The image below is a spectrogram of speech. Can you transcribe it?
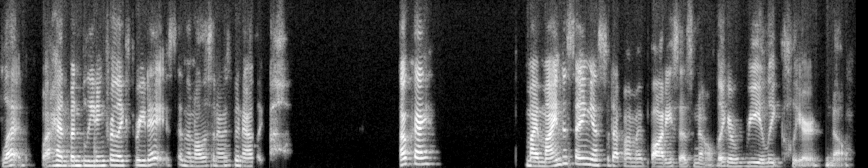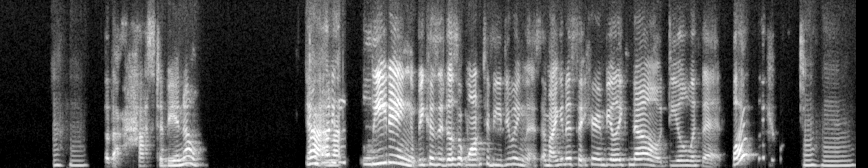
bled. I hadn't been bleeding for like three days. And then all of a sudden I was bleeding. I was like, oh, okay. My mind is saying yes to that, but my body says no, like a really clear no. Mm-hmm. So that has to be a no. Yeah. my and body is bleeding because it doesn't want to be doing this. Am I going to sit here and be like, no, deal with it? What? that- Mhm.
